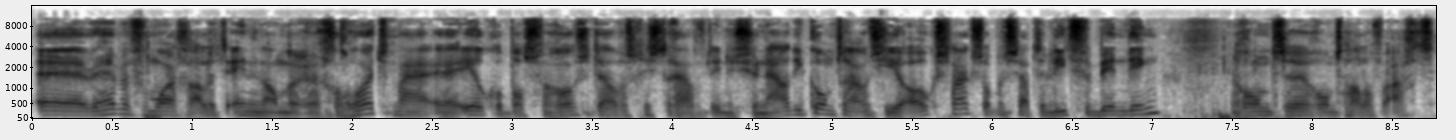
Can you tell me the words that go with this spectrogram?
Eh, we hebben vanmorgen al het een en ander eh, gehoord... maar eh Eelco Bos van Roosendaal was gisteravond in het journaal. Die komt trouwens hier ook straks op een satellietverbinding rond, rond half acht.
